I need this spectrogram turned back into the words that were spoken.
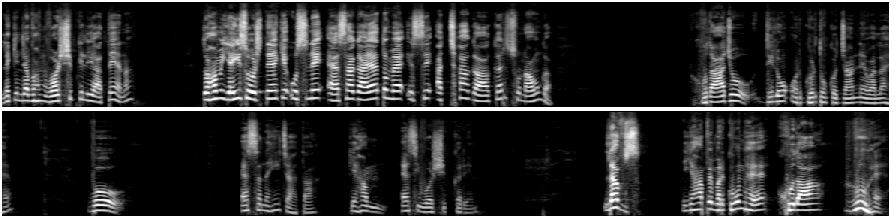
लेकिन जब हम वर्शिप के लिए आते हैं ना तो हम यही सोचते हैं कि उसने ऐसा गाया तो मैं इससे अच्छा गाकर सुनाऊँगा। खुदा जो दिलों और गुर्दों को जानने वाला है, वो ऐसा नहीं चाहता कि हम ऐसी वर्शिप करें। लफ्ज यहाँ पे मरकूम है, खुदा रूह है।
